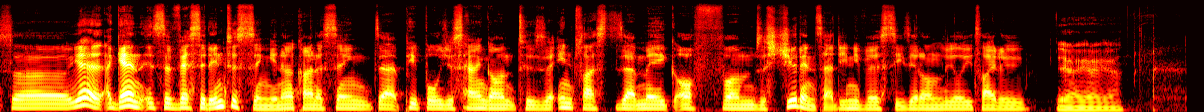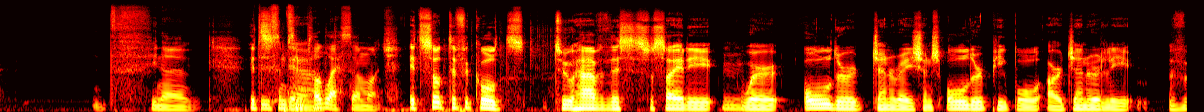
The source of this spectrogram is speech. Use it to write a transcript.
So yeah, again, it's a vested interest thing, you know, kind of thing that people just hang on to the interest that make off from the students at universities. They don't really try to, Yeah, yeah, yeah. you know, It's do some yeah. progress so much. it's so difficult to have this society Mm. where older generations, older people are generally v-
